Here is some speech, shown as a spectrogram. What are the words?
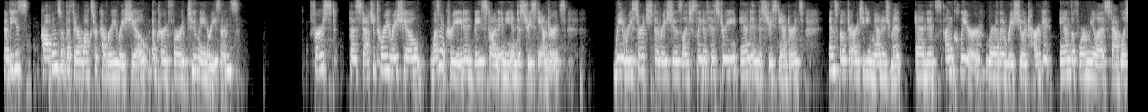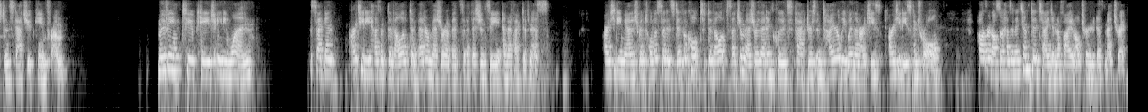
Now, these problems with the fare box recovery ratio occurred for two main reasons. First, the statutory ratio wasn't created based on any industry standards. We researched the ratio's legislative history and industry standards and spoke to RTD management, and it's unclear where the ratio target and the formula established in statute came from. Moving to page 81, second, RTD hasn't developed a better measure of its efficiency and effectiveness. RTD management told us that it's difficult to develop such a measure that includes factors entirely within RT's, RTD's control. However, it also hasn't attempted to identify an alternative metric.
